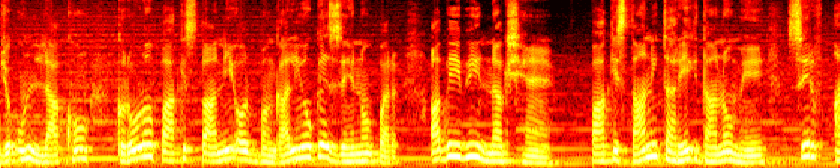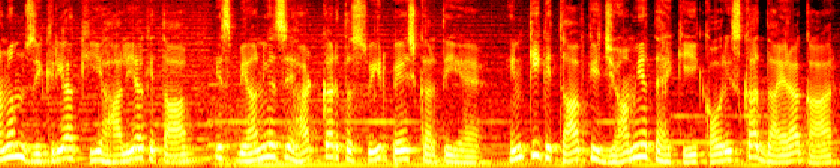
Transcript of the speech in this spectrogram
जो उन लाखों करोड़ों पाकिस्तानी और बंगालियों के जहनों पर अभी भी नक्श हैं। पाकिस्तानी तारीख दानों में सिर्फ़ अनम जिक्रिया की हालिया किताब इस बयानिया से हटकर तस्वीर पेश करती है। इनकी किताब की जामिया तहकीक और इसका दायरा कार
